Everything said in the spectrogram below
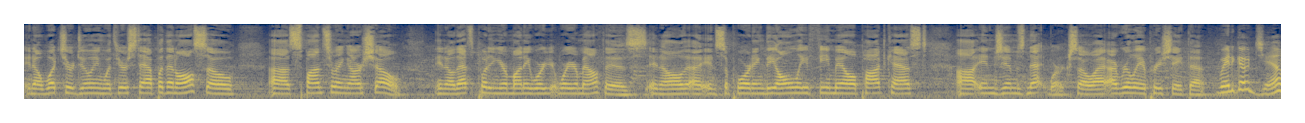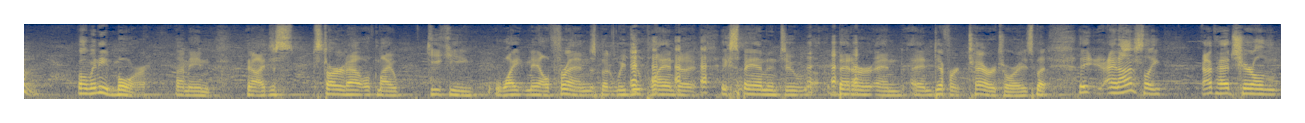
you know, what you're doing with your staff, but then also uh, sponsoring our show. You know, that's putting your money where your, where your mouth is, you know, uh, in supporting the only female podcast uh, in Jim's network. So I, I really appreciate that. Way to go, Jim. Well, we need more. I mean, you know, I just started out with my geeky white male friends, but we do plan to expand into better and, and different territories. But and honestly, I've had Cheryl on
